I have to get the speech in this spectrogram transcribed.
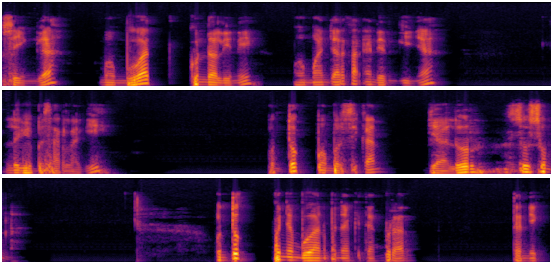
sehingga membuat kundalini memancarkan energinya lebih besar lagi untuk membersihkan jalur susumna. Untuk penyembuhan penyakit yang berat, teknik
